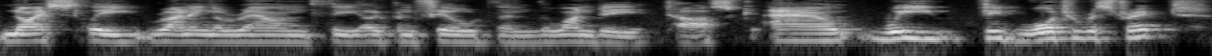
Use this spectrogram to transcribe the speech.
nicely running around the open field than the 1D task. Uh, we did water restrict.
